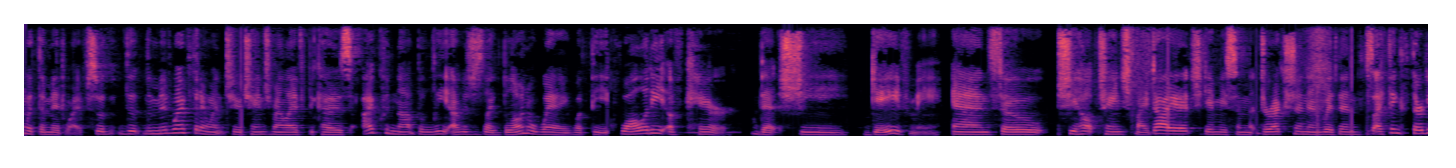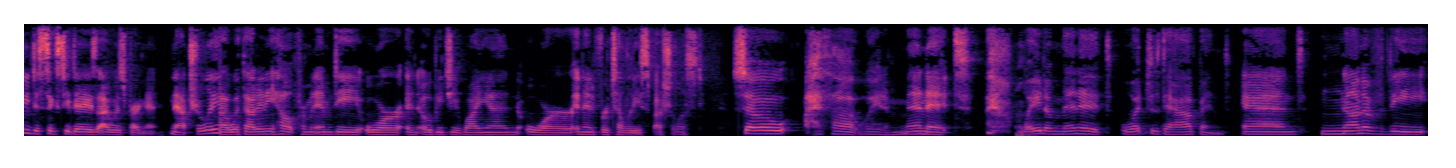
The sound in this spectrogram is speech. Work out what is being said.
with the midwife. So the, the midwife that I went to changed my life because I could not believe I was just like blown away what the quality of care that she gave me. And so she helped change my diet. She gave me some direction. And within, I think 30 to 60 days, I was pregnant naturally uh, without any help from an MD or an OBGYN or an infertility specialist. So I thought, wait a minute, wait a minute, what just happened? And none of the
